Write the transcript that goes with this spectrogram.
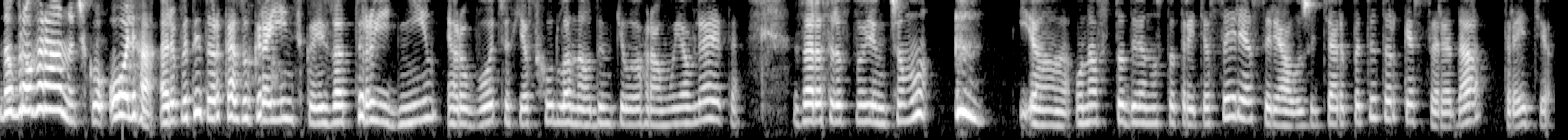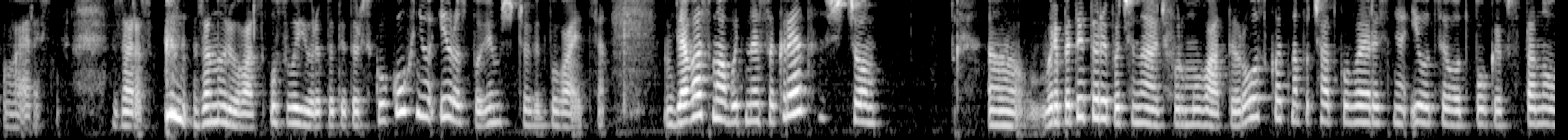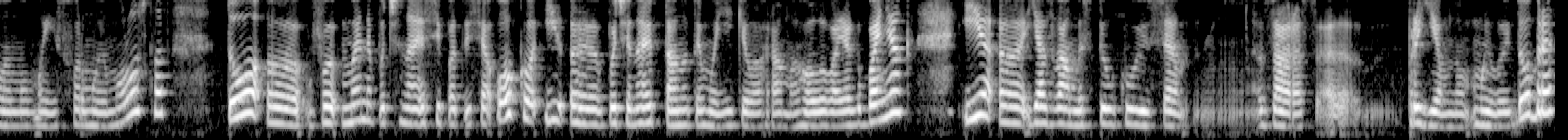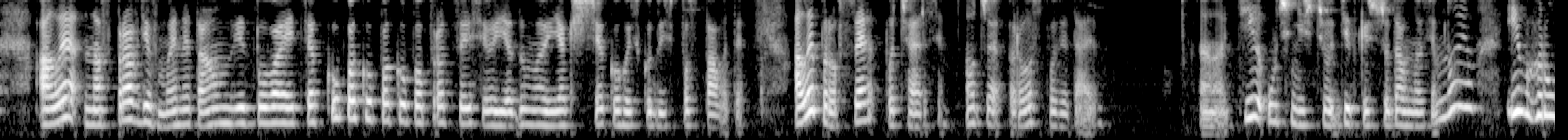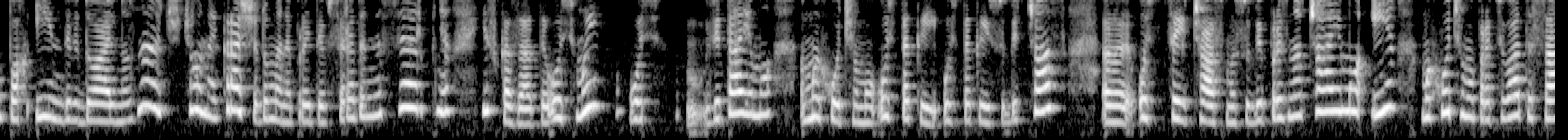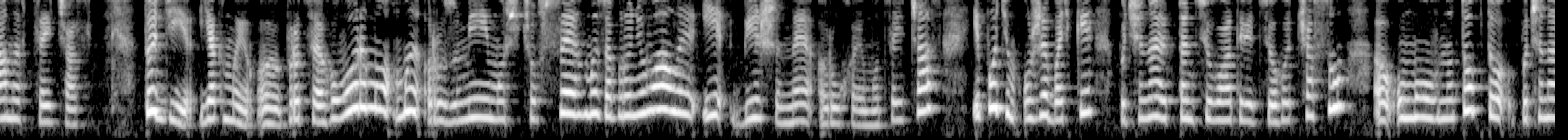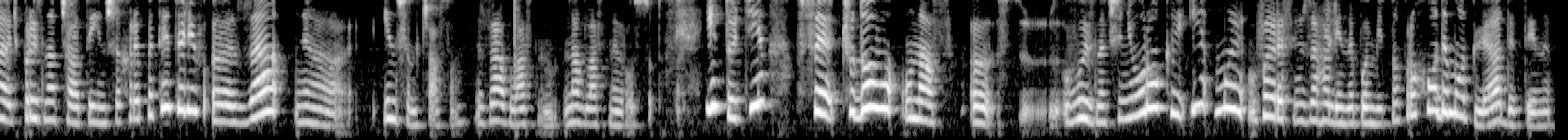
Доброго раночку, Ольга, репетиторка з української за три дні робочих. Я схудла на один кілограм. Уявляєте? Зараз розповім, чому. Е, У нас 193 серія серіалу Життя репетиторки середа, 3 вересня. Зараз занурю вас у свою репетиторську кухню і розповім, що відбувається. Для вас, мабуть, не секрет, що Репетитори починають формувати розклад на початку вересня, і оце, от поки встановимо ми і сформуємо розклад, то е, в мене починає сіпатися око і е, починають танути мої кілограми. Голова як баняк. І е, я з вами спілкуюся зараз. Приємно, мило і добре, але насправді в мене там відбувається купа, купа, купа процесів. і Я думаю, як ще когось кудись поставити. Але про все по черзі. Отже, розповідаю. Ті учні, що дітки, що давно зі мною, і в групах, і індивідуально знають, що найкраще до мене прийти в середині серпня і сказати: ось ми, ось вітаємо, ми хочемо ось такий, ось такий собі час, е, ось цей час ми собі призначаємо, і ми хочемо працювати саме в цей час. Тоді, як ми е, про це говоримо, ми розуміємо, що все ми забронювали і більше не рухаємо цей час. І потім уже батьки починають танцювати від цього часу е, умовно, тобто починають призначати інших репетиторів за іншим часом, за власним, на власний розсуд. І тоді все чудово, у нас е, визначені уроки, і ми вересень взагалі непомітно проходимо для дитини.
